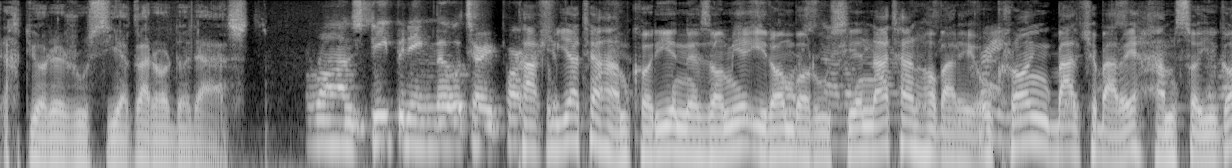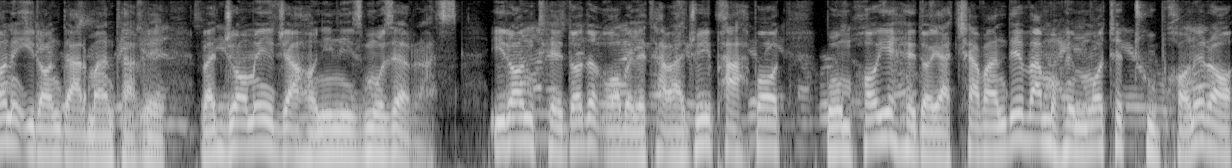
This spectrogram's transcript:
اختیار روسیه قرار داده است. تقویت همکاری نظامی ایران با روسیه نه تنها برای اوکراین بلکه برای همسایگان ایران در منطقه و جامعه جهانی نیز مضر است. ایران تعداد قابل توجهی پهپاد، بمب‌های هدایت شونده و مهمات توپخانه را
